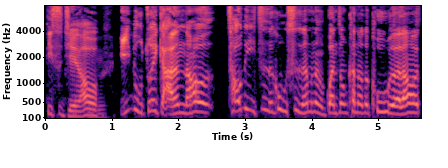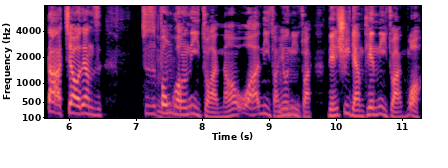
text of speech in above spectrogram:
第四节，然后一路追赶，然后。超励志的故事，他们那种观众看到都哭了，然后大叫这样子，就是疯狂的逆转，嗯、然后哇，逆转又逆转，嗯、连续两天逆转，哇，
